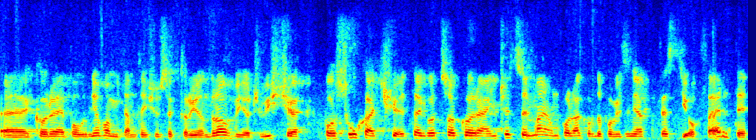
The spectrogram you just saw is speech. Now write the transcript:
e, Koreę Południową i tamtejszy sektor jądrowy i oczywiście posłuchać tego, co Koreańczycy mają Polaków do powiedzenia w kwestii oferty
